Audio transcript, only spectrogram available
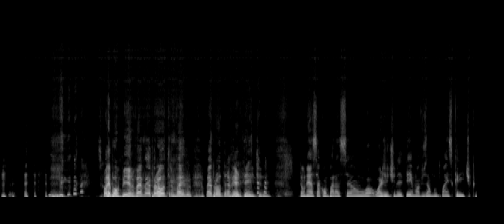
Escolhe bombeiro, vai, vai para outro, vai, vai para outra vertente, né? Então, nessa comparação, o, o argentino ele tem uma visão muito mais crítica.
